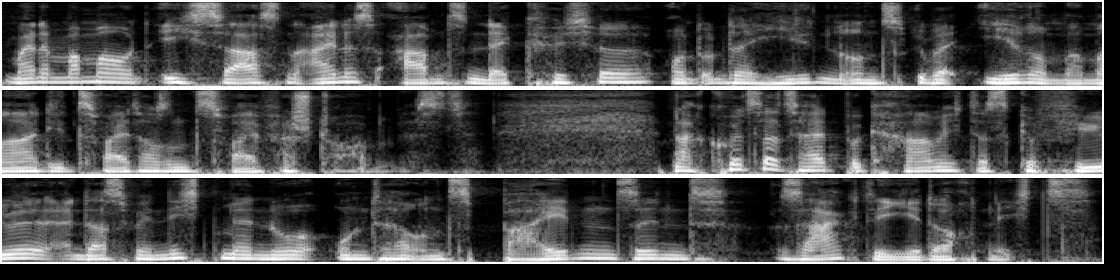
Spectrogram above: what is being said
Meine Mama und ich saßen eines Abends in der Küche und unterhielten uns über ihre Mama, die 2002 verstorben ist. Nach kurzer Zeit bekam ich das Gefühl, dass wir nicht mehr nur unter uns beiden sind, sagte jedoch nichts.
